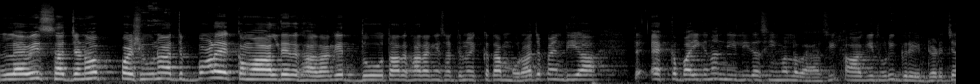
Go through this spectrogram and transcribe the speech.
ਲੈ ਵੀ ਸੱਜਣੋ ਪਸ਼ੂ ਨਾ ਅੱਜ ਬਾਲੇ ਕਮਾਲ ਦੇ ਦਿਖਾ ਦਾਂਗੇ। ਦੋ ਤਾਂ ਦਿਖਾ ਦਾਂਗੇ ਸੱਜਣੋ, ਇੱਕ ਤਾਂ ਮੋਰਾ 'ਚ ਪੈਂਦੀ ਆ ਤੇ ਇੱਕ ਬਾਈ ਕਹਿੰਦਾ ਨੀਲੀ ਦਾ ਸੀਮਨ ਲਵਾਇਆ ਸੀ, ਆ ਗਈ ਥੋੜੀ ਗ੍ਰੇਡਡ 'ਚ।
